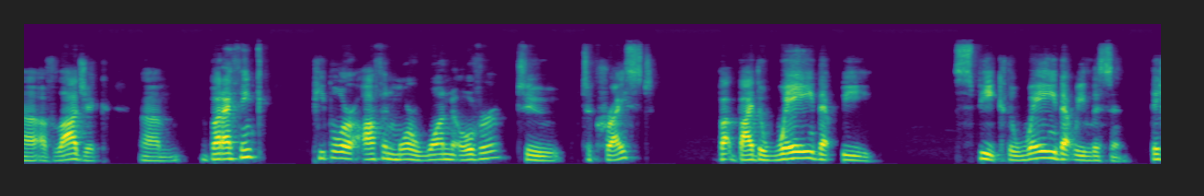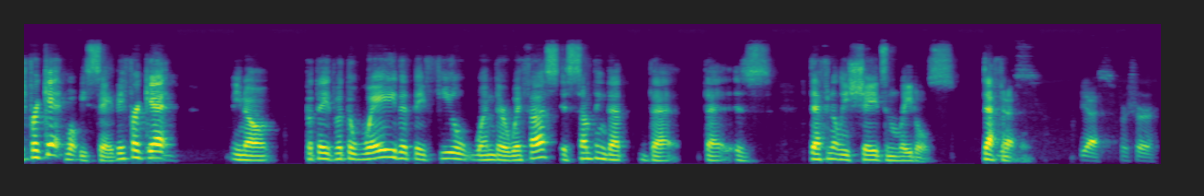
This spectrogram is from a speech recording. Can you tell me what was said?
uh, of logic. Um, but i think people are often more won over to to christ but by the way that we speak the way that we listen. They forget what we say. They forget you know but they but the way that they feel when they're with us is something that that that is definitely shades and ladles. Definitely. Yes, yes for sure.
